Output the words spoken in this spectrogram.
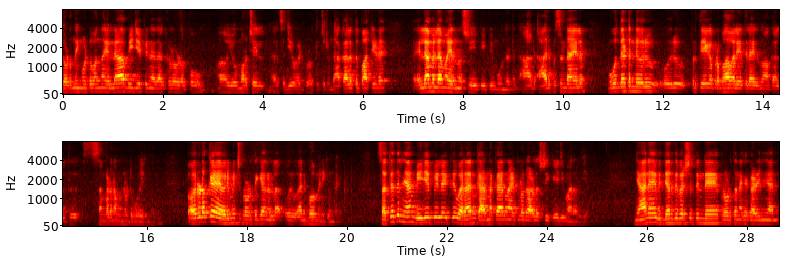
തുടർന്ന് ഇങ്ങോട്ട് വന്ന എല്ലാ ബി ജെ പി നേതാക്കളോടൊപ്പവും യുവമോർച്ചയിൽ സജീവമായിട്ട് പ്രവർത്തിച്ചിട്ടുണ്ട്. ആ കാലത്ത് പാർട്ടിയുടെ എല്ലാം എല്ലാമായിരുന്നു ശ്രീ പി പി മുകുന്ദേട്ടൻ. ആര് പ്രസിഡന്റ് ആയാലും മുകുന്ദേട്ടന്റെ ഒരു ഒരു പ്രത്യേക പ്രഭാവലയത്തിലായിരുന്നു ആ കാലത്ത് സംഘടന മുന്നോട്ട് പോയിരുന്നത്. അവരോടൊക്കെ ഒരുമിച്ച് പ്രവർത്തിക്കാനുള്ള ഒരു അനുഭവം എനിക്കുണ്ടായിട്ടുണ്ട്. സത്യത്തിൽ ഞാൻ ബി ജെ പിയിലേക്ക് വരാൻ കാരണക്കാരനായിട്ടുള്ള ഒരാൾ ശ്രീ കെ ജി മാനർജിയാണ്. ഞാൻ വിദ്യാർത്ഥി പരിഷത്തിന്റെ പ്രവർത്തനമൊക്കെ കഴിഞ്ഞ് ഞാൻ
